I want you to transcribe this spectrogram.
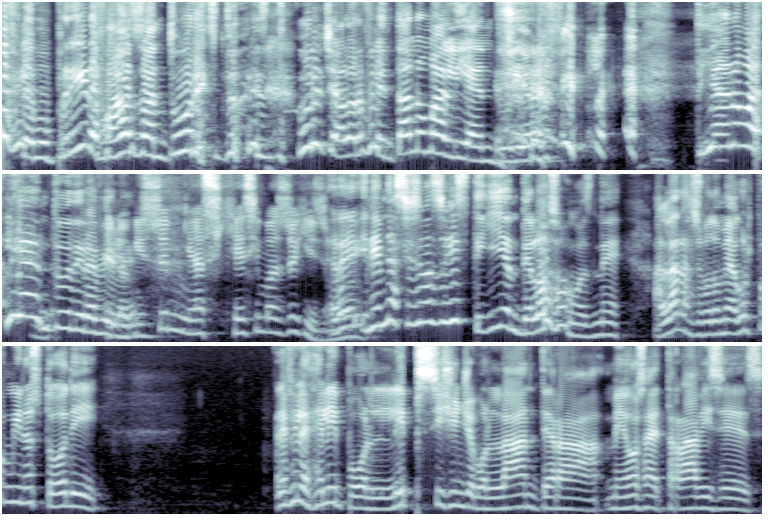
ρε φίλε μου πριν φωνάζαν Τούρις Τούρις Τούρις και άλλο ρε φίλε τι ανομαλία είναι τούτη ρε φίλε. Τι ανομαλία είναι τούτη ρε φίλε. Νομίζω είναι μια σχέση μαζοχισμού. Ρε, είναι μια σχέση μαζοχιστική εντελώς όμως, ναι. Αλλά να σου πω το μια κόλπο μείνω στο ότι ρε φίλε θέλει πολύ ψυχή και πολλά άντερα με όσα ετράβησες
